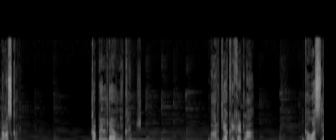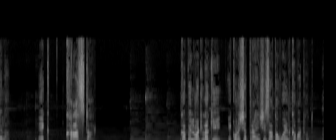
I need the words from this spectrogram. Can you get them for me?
नमस्कार. कपिल देव निखंज. भारतीय क्रिकेटला गवसलेला एक खरा स्टार. कपिल म्हटलं की एकोणीसशे त्र्याऐंशीचा तो वर्ल्ड कप आठवतो.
